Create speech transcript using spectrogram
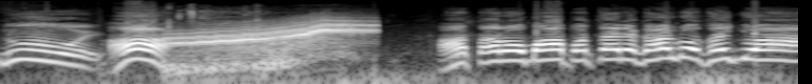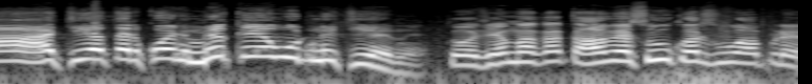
નો હોય. હા. આ તારો બાપ અત્યારે ગાંડો થઈ ગયો. આ હાથી અત્યારે કોઈને મેકે એવું જ નથી એમ તો જેમાં કાકા હવે શું કરશું આપણે?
